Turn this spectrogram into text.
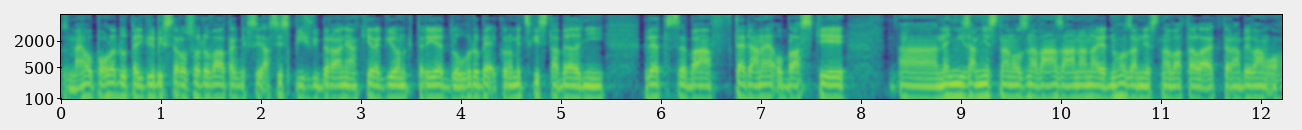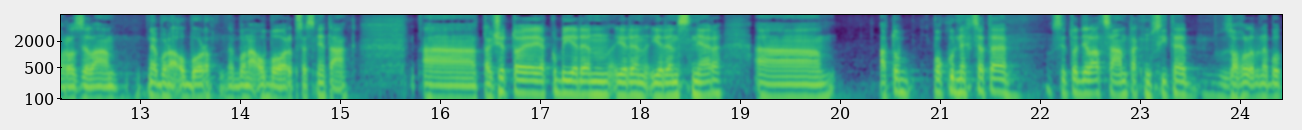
z mého pohledu teď, kdybych se rozhodoval, tak bych si asi spíš vybral nějaký region, který je dlouhodobě ekonomicky stabilní, kde třeba v té dané oblasti není zaměstnanost navázána na jednoho zaměstnavatele, která by vám ohrozila. Nebo na obor. Nebo na obor, přesně tak. A, takže to je jakoby jeden, jeden, jeden směr. A, a to pokud nechcete si to dělat sám, tak musíte zohl, nebo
